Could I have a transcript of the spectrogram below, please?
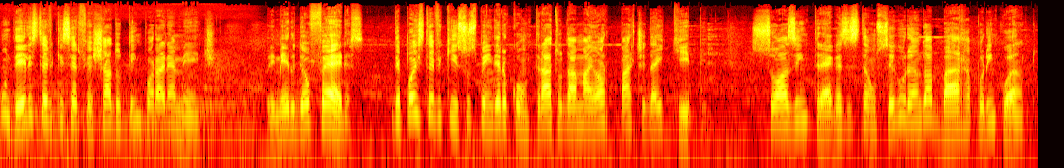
Um deles teve que ser fechado temporariamente. Primeiro deu férias, depois teve que suspender o contrato da maior parte da equipe. Só as entregas estão segurando a barra por enquanto.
